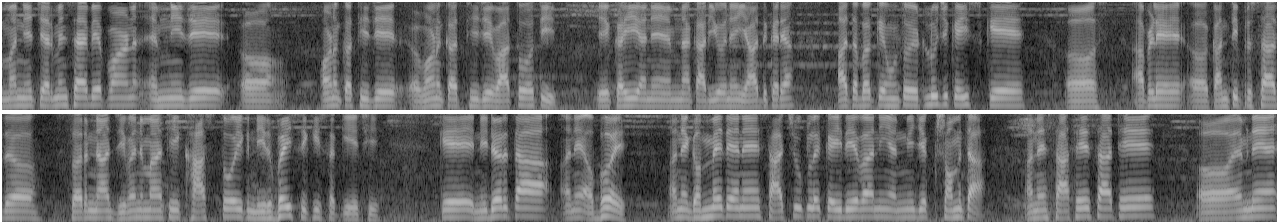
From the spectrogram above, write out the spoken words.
માન્ય ચેરમેન સાહેબે પણ એમની જે અણકથી જે, વણકથી જે વાતો હતી, એ કહી અને એમના કાર્યોને યાદ કર્યા. આ તબક્કે હું તો એટલું જ કહીશ કે આપણે કાંતિપ્રસાદ સરના જીવનમાંથી ખાસ તો એક નિર્ભય શીખી શકીએ છીએ કે નિડરતા અને અભય અને ગમે તેને સાચું કહી દેવાની એમની જે ક્ષમતા અને સાથે સાથે એમને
